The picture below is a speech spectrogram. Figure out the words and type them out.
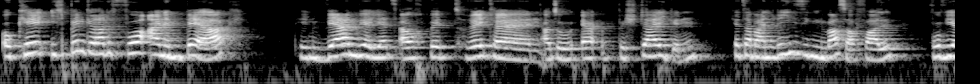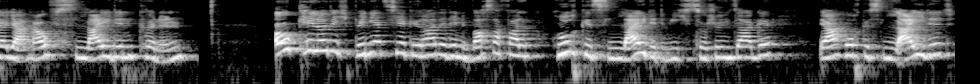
Okay, ich bin gerade vor einem Berg. Den werden wir jetzt auch betreten, also äh, besteigen. Jetzt aber einen riesigen Wasserfall, wo wir ja raufsliden können. Okay, Leute, ich bin jetzt hier gerade den Wasserfall hochgeslidet, wie ich so schön sage. Ja, hochgeslidet.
